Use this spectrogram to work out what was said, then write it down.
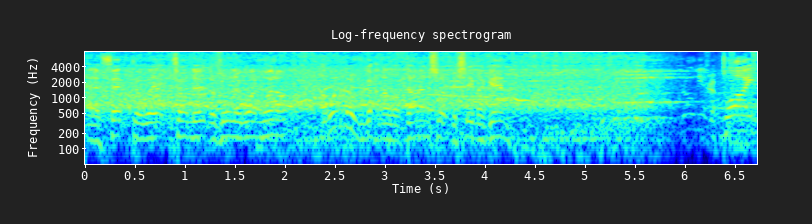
And effectively, it turned out there's only one winner. I wonder if we've got another dance at the same again. Brilliant reply.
